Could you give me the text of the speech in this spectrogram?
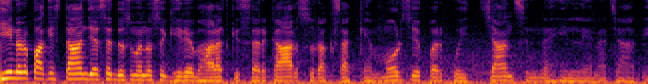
चीन और पाकिस्तान जैसे दुश्मनों से घिरे भारत की सरकार सुरक्षा के मोर्चे पर कोई चांस नहीं लेना चाहती।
